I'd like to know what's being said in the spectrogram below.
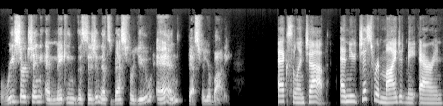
researching and making the decision that's best for you and best for your body. Excellent job. And you just reminded me, Aaron,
